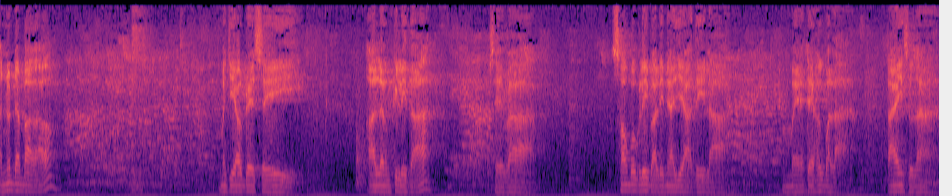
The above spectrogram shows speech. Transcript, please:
အနုတ္တပကောမကြောက်တဲ့စိတ်အလုံးကိလေသာ10ပါးဆောင်းပုတ်ကလေးပါလေးများရသေးလားမဲတဲ့ဟုတ်ပါလားကိုင်းဆိုစမ်း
